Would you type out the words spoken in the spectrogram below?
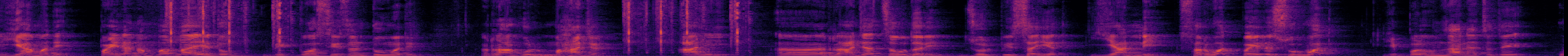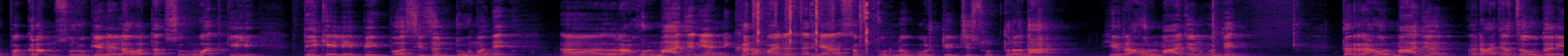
यामध्ये पहिल्या नंबरला येतो बिग बॉस सीझन टूमधील राहुल महाजन आणि राजा चौधरी जुल्फी सय्यद यांनी सर्वात पहिले सुरुवात हे पळून जाण्याचं जे उपक्रम सुरू केलेला होता सुरुवात केली ती केली बिग बॉस सीझन टूमध्ये राहुल महाजन यांनी. खरं पाहिलं तर ह्या संपूर्ण गोष्टींचे सूत्रधार हे राहुल महाजन होते. तर राहुल महाजन राजा चौधरी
